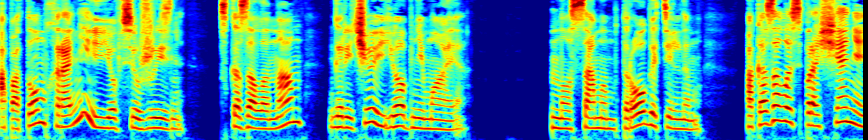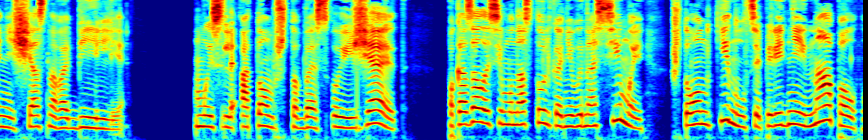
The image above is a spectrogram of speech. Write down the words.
а потом храни ее всю жизнь», — сказала Нан, горячо ее обнимая. Но самым трогательным оказалось прощание несчастного Билли. Мысль о том, что Бесс уезжает, показалась ему настолько невыносимой, что он кинулся перед ней на пол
